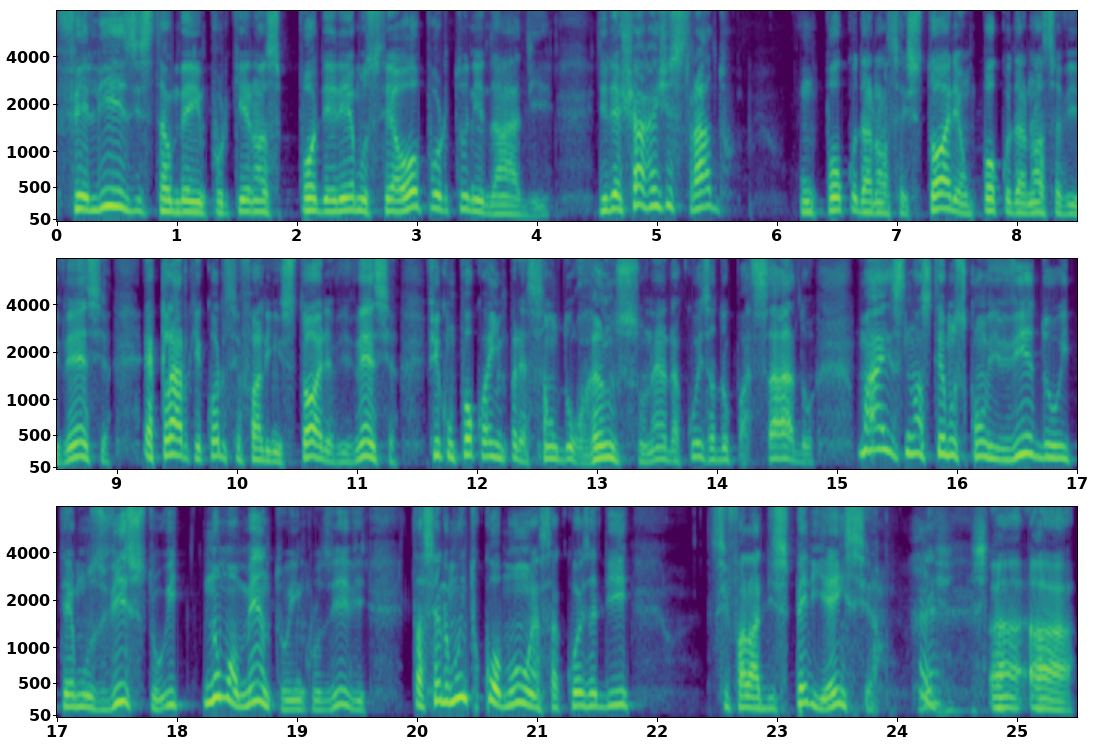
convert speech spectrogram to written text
felizes também porque nós poderemos ter a oportunidade de deixar registrado um pouco da nossa história, um pouco da nossa vivência. É claro que quando se fala em história, vivência, fica um pouco a impressão do ranço, né, da coisa do passado, mas nós temos convivido e temos visto, e no momento, inclusive, está sendo muito comum essa coisa de se falar de experiência. Né? Ah, ah,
